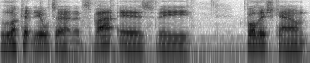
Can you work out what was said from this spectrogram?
look at the alternates. That is the bullish count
